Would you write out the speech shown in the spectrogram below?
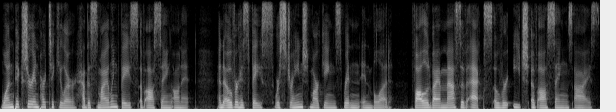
One picture in particular had the smiling face of ah Aseng on it, and over his face were strange markings written in blood, followed by a massive X over each of ah Aseng's eyes.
